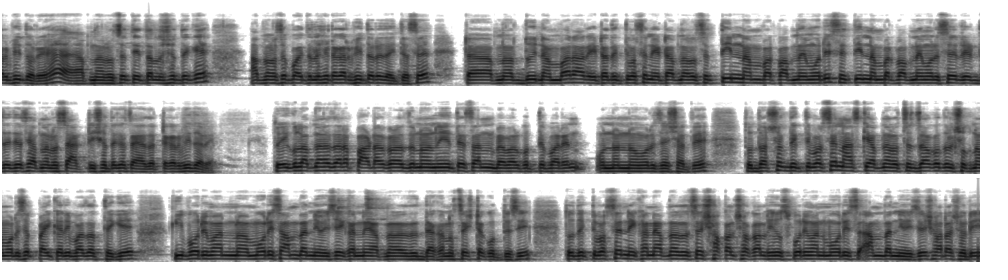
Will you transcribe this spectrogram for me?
টাকার ভিতরে হ্যাঁ? আপনার হচ্ছে তেতাল্লিশশো থেকে আপনার হচ্ছে পঁয়তাল্লিশশো টাকার ভিতরে যাইতেছে। এটা আপনার দুই নাম্বার, আর এটা দেখতে পাচ্ছেন, এটা আপনার হচ্ছে তিন নাম্বার পাবনাই মরিচ। এই তিন নাম্বার পাবনাই মরিচের রেট যাইতেছে আপনার হচ্ছে আটত্রিশশো থেকে চার হাজার টাকার ভিতরে। তো এগুলো আপনারা যারা পাউডার করার জন্য নিতে চান, ব্যবহার করতে পারেন অন্যান্য মরিচের সাথে। তো দর্শক দেখতে পাচ্ছেন, আজকে আপনার হচ্ছে জগদল শুকনা মরিচের পাইকারি বাজার থেকে কি পরিমাণ মরিচ আমদানি হয়েছে এখানে আপনারা দেখানোর চেষ্টা করতেছি। তো দেখতে পাচ্ছেন, এখানে আপনার হচ্ছে সকাল সকাল হিউজ পরিমাণ মরিচ আমদানি হয়েছে সরাসরি।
